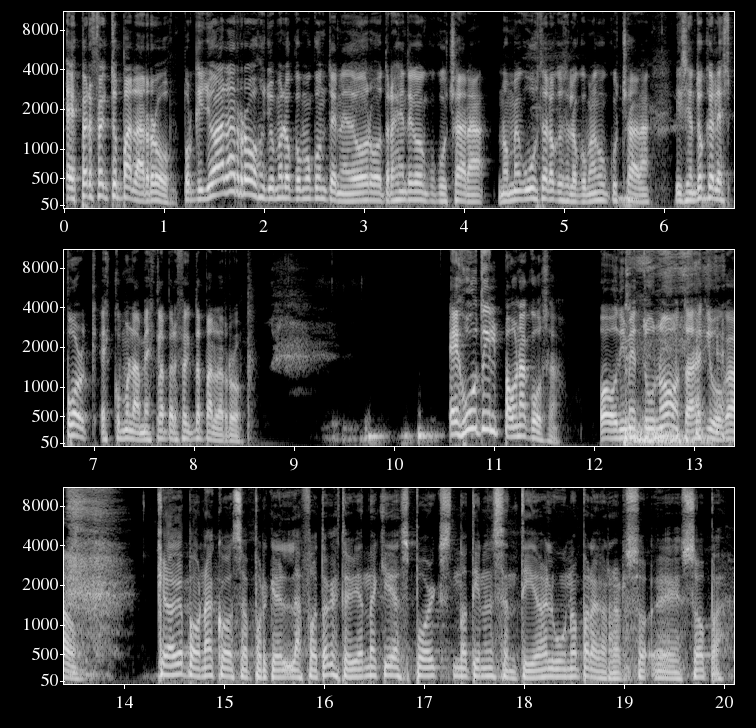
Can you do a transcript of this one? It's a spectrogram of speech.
es perfecto para el arroz. Porque yo al arroz yo me lo como con tenedor, otra gente con cuchara. No me gusta lo que se lo comen con cuchara. Y siento que el spork es como la mezcla perfecta para el arroz. Es útil para una cosa. O dime tú, no, estás equivocado. Creo que para una cosa, porque la foto que estoy viendo aquí de Sporks no tienen sentido alguno para agarrar so- eh, sopa.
